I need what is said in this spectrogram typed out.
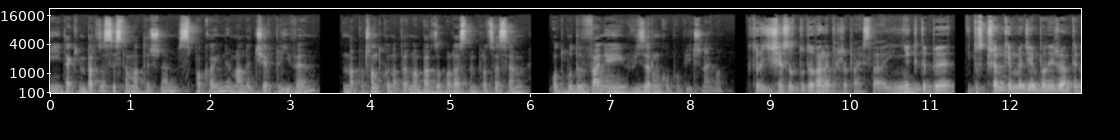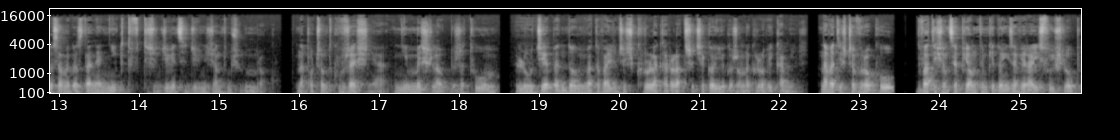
i takim bardzo systematycznym, spokojnym, ale cierpliwym, na początku na pewno bardzo bolesnym procesem odbudowywania jej wizerunku publicznego. Który dzisiaj jest odbudowany, proszę Państwa. I nigdy by, i tu z Przemkiem będziemy podejrzewam tego samego zdania, nikt w 1997 roku, na początku września, nie myślałby, że tłum ludzie będą wiwatowali cześć króla Karola III i jego żony królowej Kamili. Nawet jeszcze w roku 2005, kiedy oni zawierali swój ślub,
